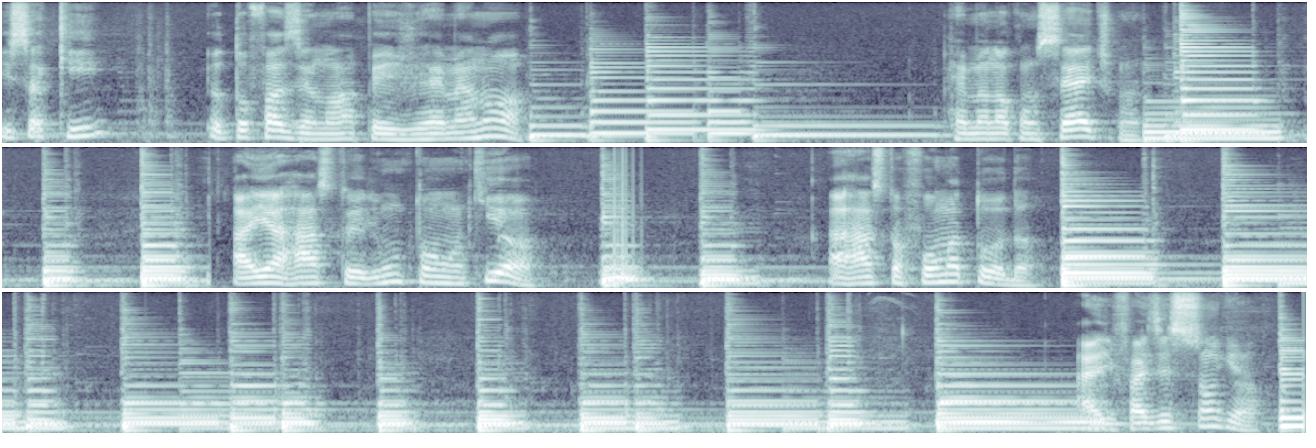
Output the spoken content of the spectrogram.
Isso aqui eu tô fazendo um arpejo de Ré menor. Ré menor com sétima. Aí arrasto ele um tom aqui, ó. Arrasto a forma toda, ó. Aí ele faz esse som aqui, ó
